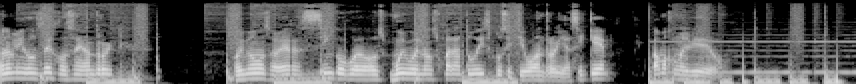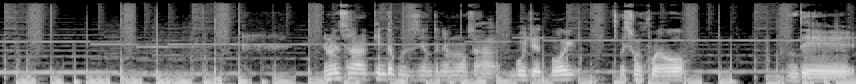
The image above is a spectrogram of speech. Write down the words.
Hola amigos de José Android. Hoy vamos a ver 5 juegos muy buenos para tu dispositivo Android, así que vamos con el video. En nuestra quinta posición tenemos a Budget Boy. Es un juego de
